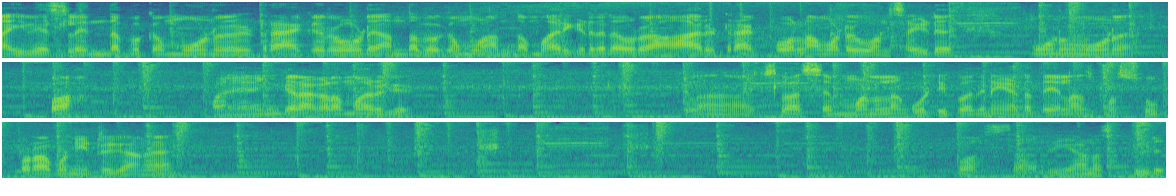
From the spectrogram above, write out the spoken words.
ஹைவேஸில் இந்த பக்கம் மூணு ட்ராக் ரோடு அந்த பக்கம் மூணு அந்த மாதிரி கிட்டத்தட்ட ஒரு ஆறு ட்ராக் போடலாம் மாட்டோம் ஒன் சைடு மூணு மூணு. பா பயங்கர அகலமாக இருக்குது எல்லாம் ஆக்சுவலாக செம்மண்ணெல்லாம் கொட்டி பார்த்தீங்கன்னா இடத்தையெல்லாம் சும்மா சூப்பராக பண்ணிகிட்ருக்காங்க அப்பா சரியான ஸ்பீடு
